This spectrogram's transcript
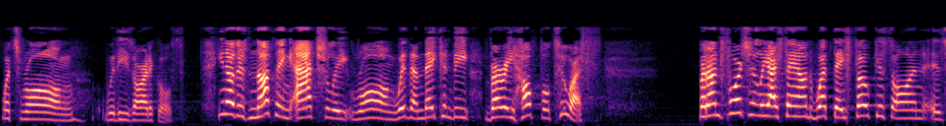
What's wrong with these articles? You know, there's nothing actually wrong with them. They can be very helpful to us. But unfortunately, I found what they focus on is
